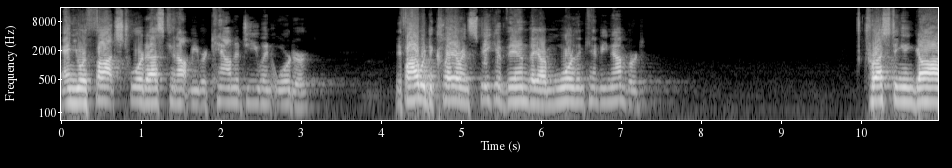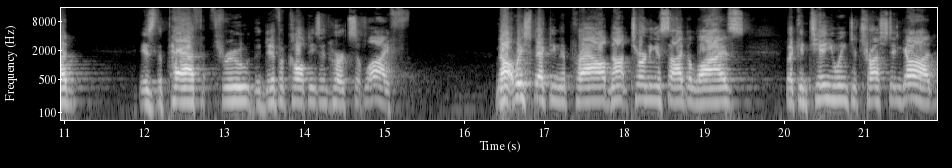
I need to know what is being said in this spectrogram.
and your thoughts toward us cannot be recounted to you in order. If I would declare and speak of them, they are more than can be numbered. Trusting in God is the path through the difficulties and hurts of life not respecting the proud, not turning aside to lies, but continuing to trust in God.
